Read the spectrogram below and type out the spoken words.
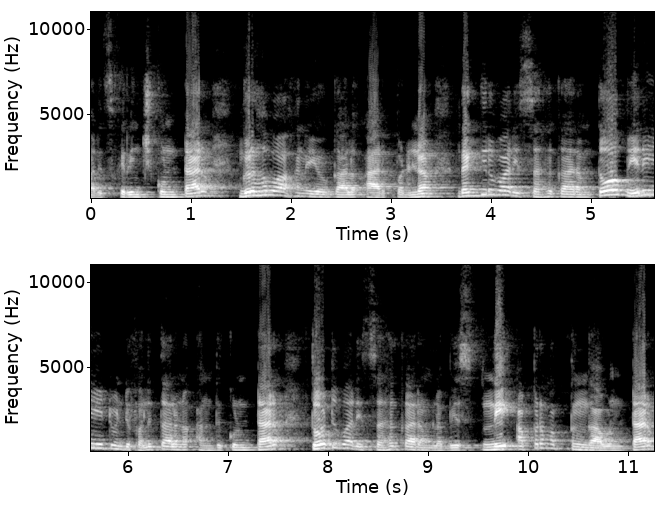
పరిష్కరించుకుంటారు గృహవాహన యోగాలు ఏర్పడిన దగ్గర వారి సహకారంతో మేలైనటువంటి ఫలితాలను అందుకుంటారు తోటివారి సహకారం లభిస్తుంది అప్రమత్తంగా ఉంటారు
